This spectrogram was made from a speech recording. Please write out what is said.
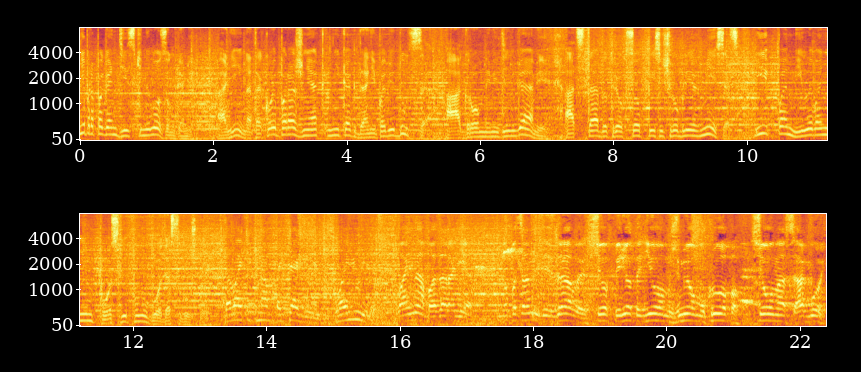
не пропагандистскими лозунгами. Они на такой порожняк никогда не поведутся, а огромными деньгами от 100 до 300 тысяч рублей в месяц и помилованием после полугода службы. Давайте к нам подтягивайтесь, воюем. Война, базара нет. Но пацаны здесь здравые, все, вперед идем, жмем укропов, все у нас огонь.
